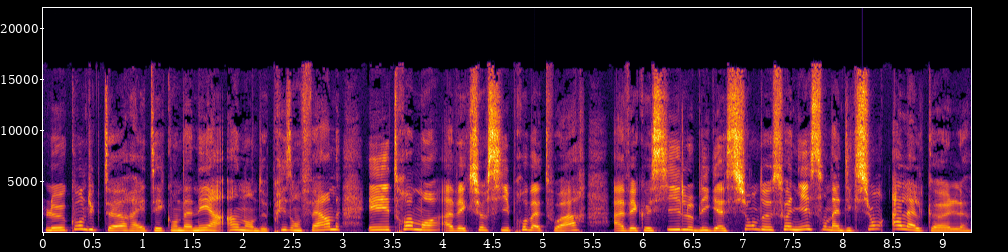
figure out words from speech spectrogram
le conducteur a été condamné à un an de prison ferme et 3 mois avec sursis probatoire, avec aussi l'obligation de soigner son addiction à l'alcool.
